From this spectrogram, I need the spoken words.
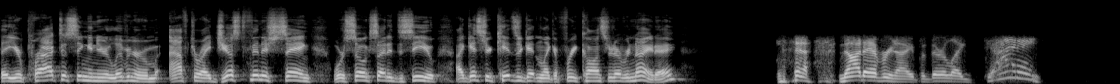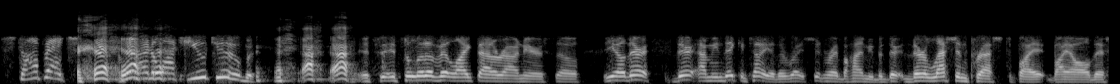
that you're practicing in your living room after I just finished saying, We're so excited to see you. I guess your kids are getting like a free concert every night, eh? Not every night, but they're like, Daddy, stop it. I'm trying to watch YouTube. it's it's a little bit like that around here. So you know they're they're I mean they can tell you they're right sitting right behind me, but they're they're less impressed by by all this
